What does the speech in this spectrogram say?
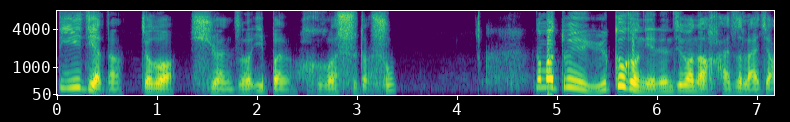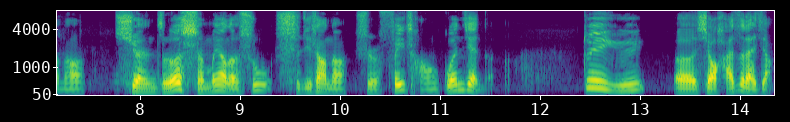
第一点呢，叫做选择一本合适的书。那么对于各个年龄阶段的孩子来讲呢，选择什么样的书，实际上呢是非常关键的。对于呃小孩子来讲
